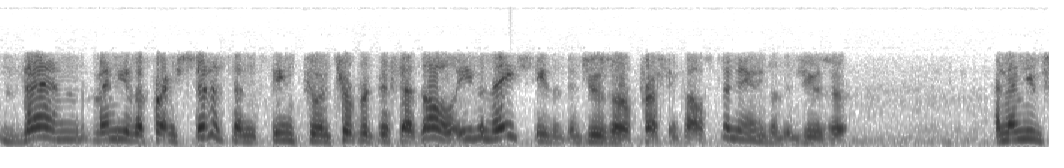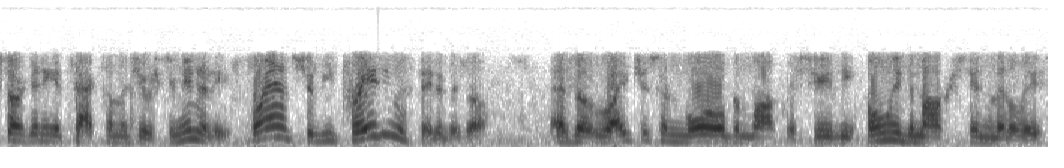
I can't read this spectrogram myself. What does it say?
then many of the French citizens seem to interpret this as, oh, even they see that the Jews are oppressing Palestinians or the Jews are. And then you start getting attacks on the Jewish community. France should be praising the state of Israel as a righteous and moral democracy, the only democracy in the Middle East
